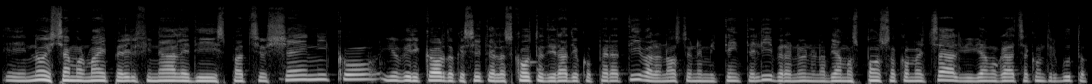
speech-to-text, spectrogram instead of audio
E noi siamo ormai per il finale di Spazio Scenico. Io vi ricordo che siete all'ascolto di Radio Cooperativa, la nostra è un'emittente libera, noi non abbiamo sponsor commerciali, viviamo grazie al contributo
